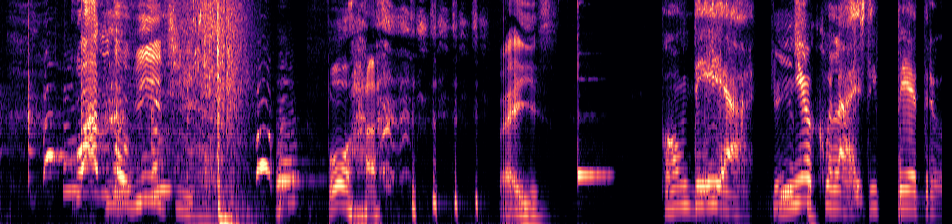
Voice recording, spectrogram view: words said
quadro do ouvinte. Porra! É isso. Bom dia, Que isso? Nicolas e Pedro.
